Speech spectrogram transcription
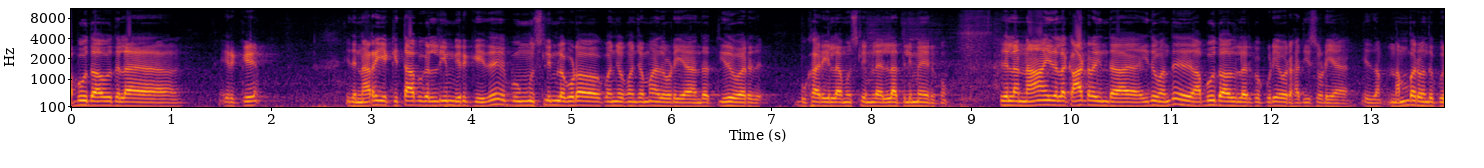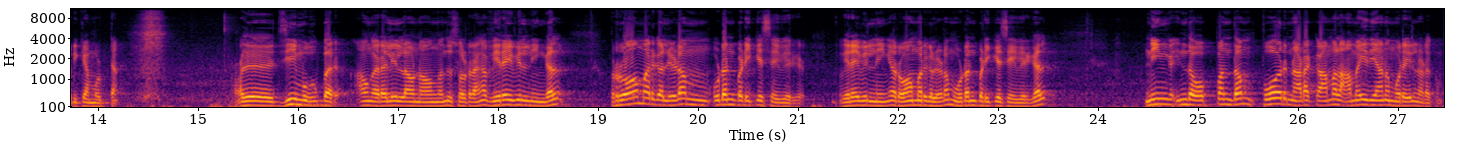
அபுதாவுதில் இருக்குது இது நிறைய கிதாபுகள்லேயும் இருக்குது இது இப்போ முஸ்லீமில் கூட கொஞ்சம் கொஞ்சமாக அதோடைய அந்த இது வருது. புகாரியில் முஸ்லீமில் எல்லாத்துலேயுமே இருக்கும். இதில் நான் இதில் காட்டுற இந்த இது வந்து அபுதாவுதில் இருக்கக்கூடிய ஒரு ஹதீஸுடைய இதுதான். நம்பர் வந்து குறிக்காம விட்டேன். அது ஜி முஹ்பர் அவங்க ரலீலான் அவங்க வந்து சொல்கிறாங்க விரைவில் நீங்கள் ரோமர்களிடம் உடன்படிக்கை செய்வீர்கள். விரைவில் நீங்கள் ரோமர்களிடம் உடன்படிக்கை செய்வீர்கள். நீங்கள் இந்த ஒப்பந்தம் போர் நடக்காமல் அமைதியான முறையில் நடக்கும்.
